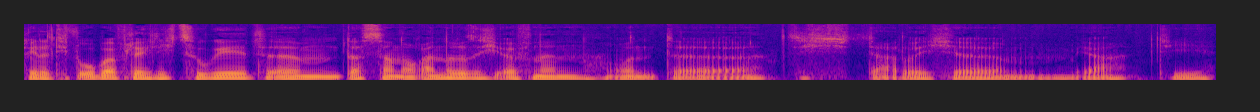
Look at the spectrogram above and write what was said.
relativ oberflächlich zugeht, ähm, dass dann auch andere sich öffnen und äh, sich dadurch ähm, ja die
